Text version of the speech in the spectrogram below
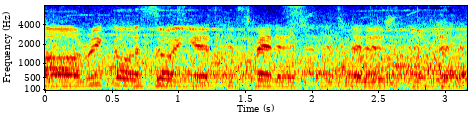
Oh, Rico is doing it. It's finished. It's finished. It's finished.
